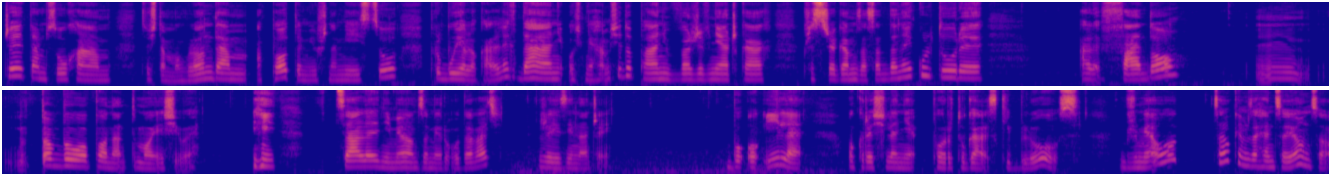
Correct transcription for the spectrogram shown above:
Czytam, słucham, coś tam oglądam, a potem już na miejscu próbuję lokalnych dań, uśmiecham się do pań w warzywniaczkach, przestrzegam zasad danej kultury, ale fado mm, to było ponad moje siły. I wcale nie miałam zamiaru udawać, że jest inaczej. Bo o ile określenie portugalski blues brzmiało całkiem zachęcająco,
